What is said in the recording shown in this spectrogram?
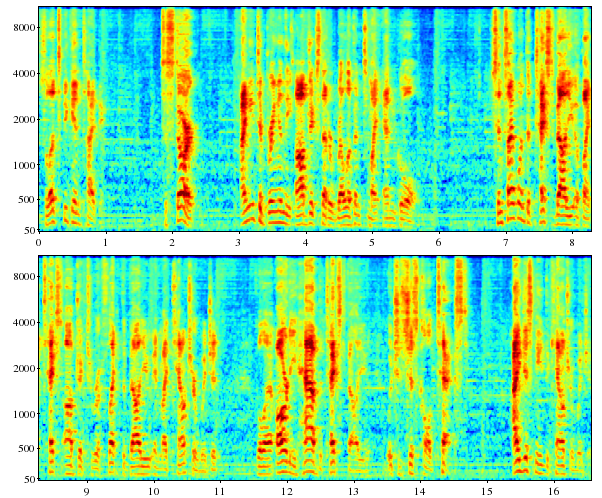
So let's begin typing. To start, I need to bring in the objects that are relevant to my end goal. Since I want the text value of my text object to reflect the value in my counter widget, well I already have the text value, which is just called text. I just need the counter widget.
